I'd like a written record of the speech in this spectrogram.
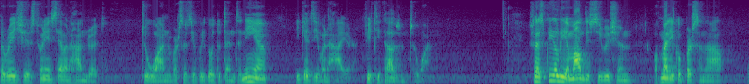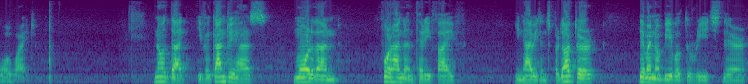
the ratio is 2700 to 1 versus if we go to Tanzania, it gets even higher, 50,000 to 1. So that's clearly a maldistribution of medical personnel worldwide. Note that if a country has more than 435 inhabitants per doctor, they might not be able to reach their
